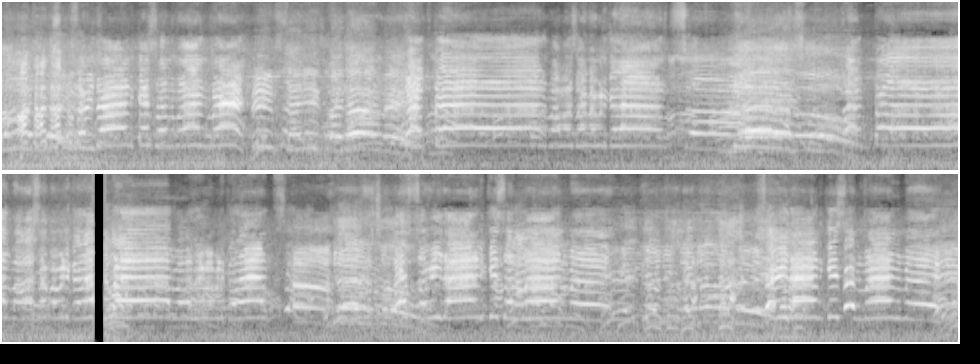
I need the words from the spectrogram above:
संविधान के सम्मान में संविधान के सम्मान में डॉक्टर बाबा साहेब आंबेडकर डॉक्टर बाबा साहेब आंबेडकर डॉक्टर बाबा साहेब आंबेडकर संविधान के सम्मान में संविधान के सम्मान में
